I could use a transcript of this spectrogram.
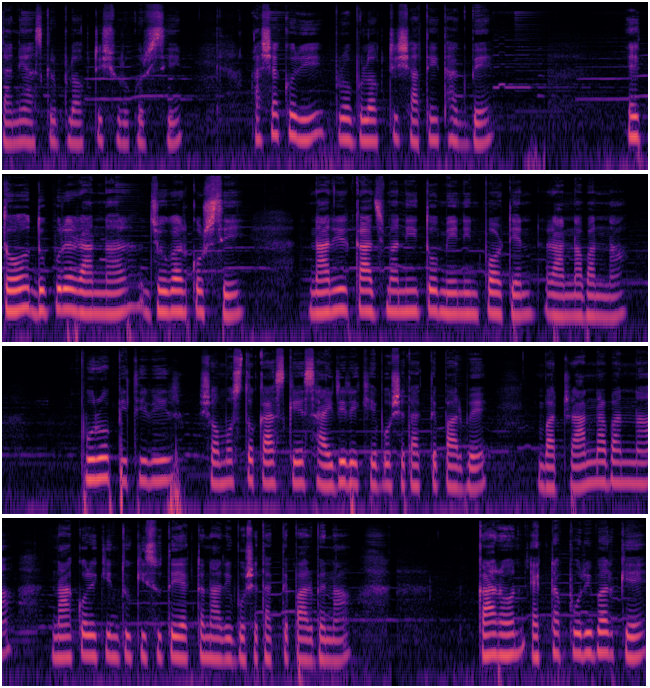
জানিয়ে আজকের ব্লগটি শুরু করছি। আশা করি পুরো ব্লগটির সাথেই থাকবে। এই তো দুপুরে রান্নার জোগাড় করছি। নারীর কাজ মানেই তো মেন ইম্পর্টেন্ট রান্না বান্না পুরো পৃথিবীর সমস্ত কাজকে সাইডে রেখে বসে থাকতে পারবে, বাট রান্না বান্না না করে কিন্তু কিছুতেই একটা নারী বসে থাকতে পারবে না। কারণ একটা পরিবারকে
